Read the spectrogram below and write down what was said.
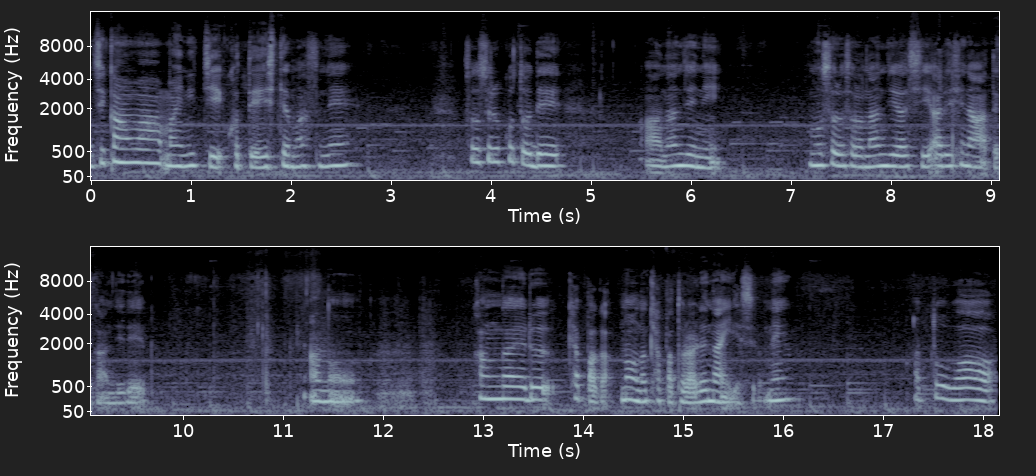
時間は毎日固定してますね。そうすることであ何時にもうそろそろ何時やしあれしなって感じであの考えるキャパが脳のキャパ取られないですよね。あとは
